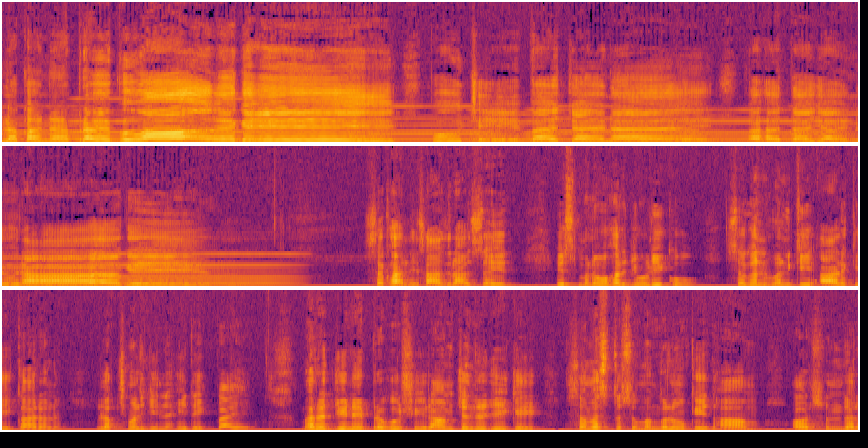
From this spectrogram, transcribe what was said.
लखन प्रभु आगे बचन कहत अनुरागे। सखा निषादराज सहित इस मनोहर जोड़ी को सघन वन की आड़ के कारण लक्ष्मण जी नहीं देख पाए। भरत जी ने प्रभु श्री रामचंद्र जी के समस्त सुमंगलों के धाम और सुंदर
